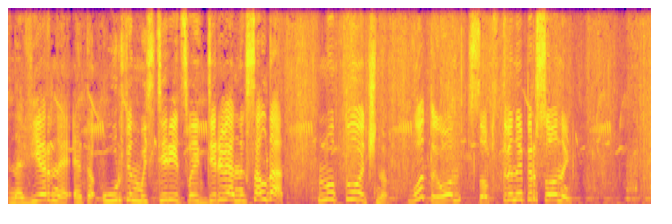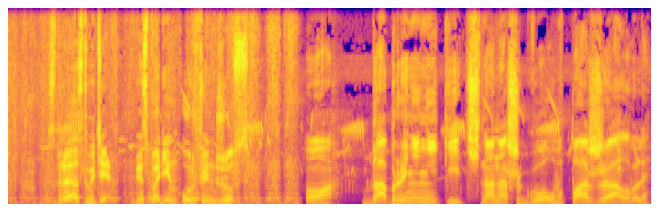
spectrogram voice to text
Наверное, это Урфин мастерит своих деревянных солдат. Ну точно, вот и он, собственной персоной. Здравствуйте, господин Урфинджус О, Добрыня Никитич на нашу голову пожаловали.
